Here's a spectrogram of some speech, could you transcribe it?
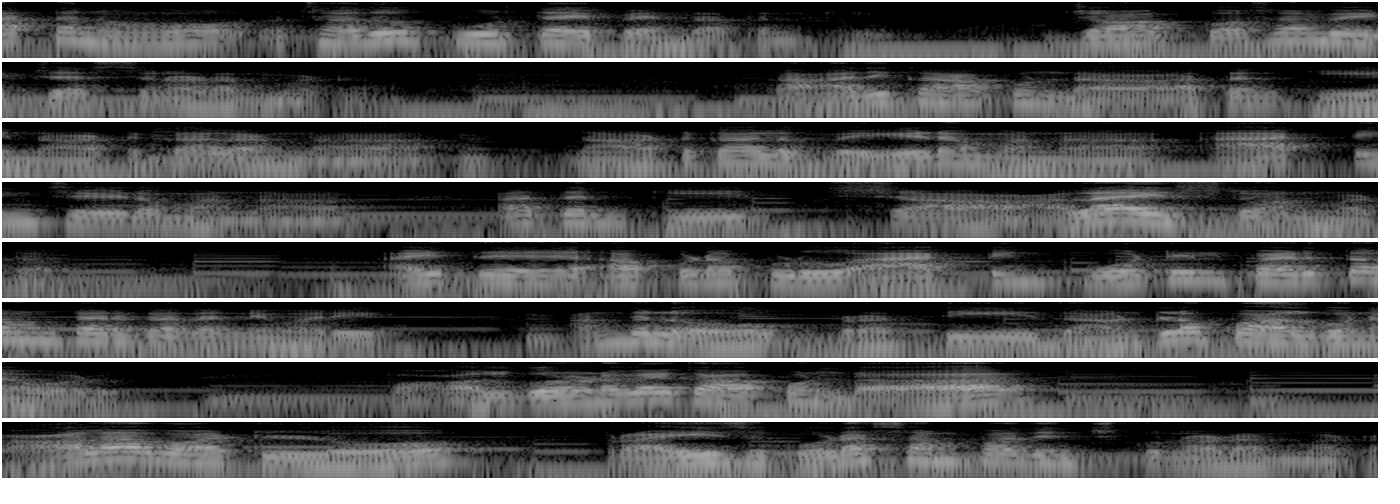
అతను చదువు పూర్తయిపోయింది అతనికి. జాబ్ కోసం వెయిట్ చేస్తున్నాడు అనమాట అది కాకుండా అతనికి నాటకాలన్నా నాటకాలు వేయడం అన్నా యాక్టింగ్ చేయడం అన్నా అతనికి చాలా ఇష్టం అనమాట అయితే అప్పుడప్పుడు యాక్టింగ్ పోటీలు పెడతా ఉంటారు కదండి మరి. అందులో ప్రతి దాంట్లో పాల్గొనేవాడు. పాల్గొనడమే కాకుండా చాలా వాటిల్లో ప్రైజ్ కూడా సంపాదించుకున్నాడు అనమాట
